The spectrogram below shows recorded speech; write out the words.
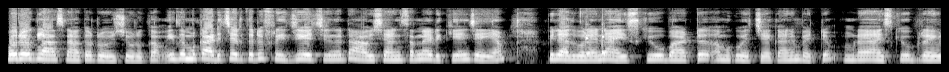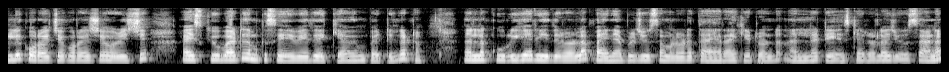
ഓരോ ഗ്ലാസ്സിനകത്തോട്ട് ഒഴിച്ചു കൊടുക്കാം. ഇത് നമുക്ക് അടിച്ചെടുത്തിട്ട് ഫ്രിഡ്ജിൽ വെച്ചിരുന്നിട്ട് ആവശ്യാനുസരണം എടുക്കുകയും ചെയ്യാം. പിന്നെ അതുപോലെ തന്നെ ഐസ് ക്യൂബായിട്ട് നമുക്ക് വെച്ചേക്കാനും പറ്റും. നമ്മുടെ ഐസ് ക്യൂബ് ഡ്രൈവിൽ കുറേശ്ശെ കുറേശ്ശെ ഒഴിച്ച് ഐസ് ക്യൂബായിട്ട് നമുക്ക് സേവ് ചെയ്ത് വെക്കാനും പറ്റും കേട്ടോ. നല്ല കുറുകിയ രീതിയിലുള്ള പൈനാപ്പിൾ ജ്യൂസ് നമ്മളിവിടെ തയ്യാറാക്കിയിട്ടുണ്ട്. നല്ല ടേസ്റ്റ് ആയിട്ടുള്ള ജ്യൂസാണ്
